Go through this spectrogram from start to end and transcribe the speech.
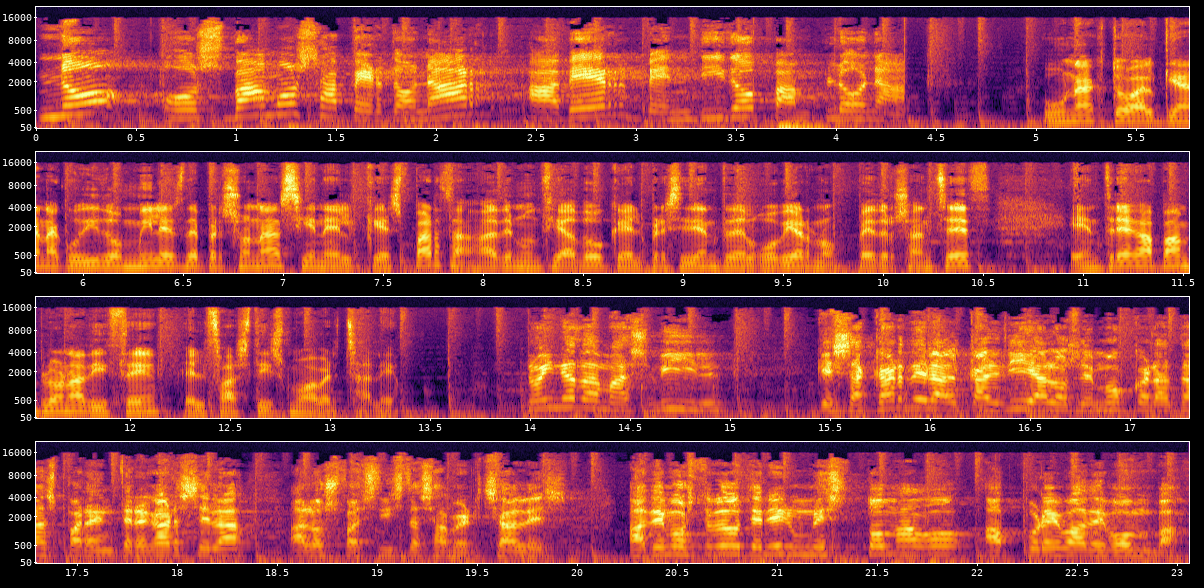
No os vamos a perdonar haber vendido Pamplona. Un acto al que han acudido miles de personas y en el que Esparza ha denunciado que el presidente del gobierno, Pedro Sánchez, entrega a Pamplona, dice, el fascismo a Berchale. No hay nada más vil que sacar de la alcaldía a los demócratas para entregársela a los fascistas a Berchales. Ha demostrado tener un estómago a prueba de bomba.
